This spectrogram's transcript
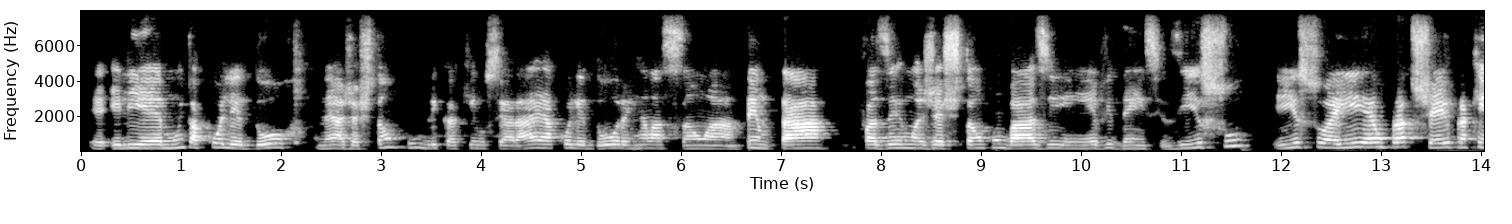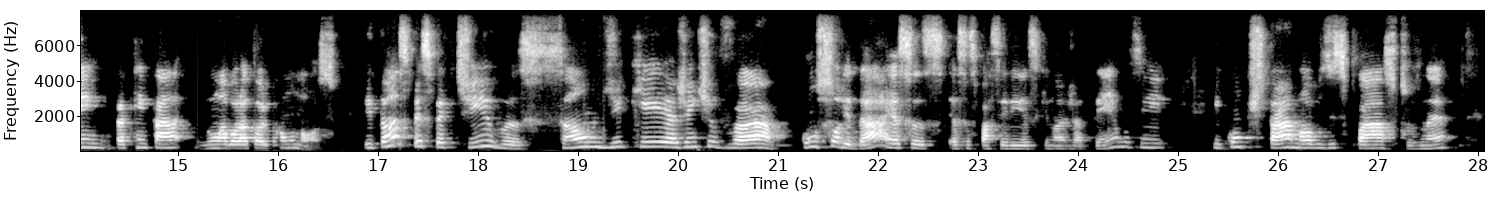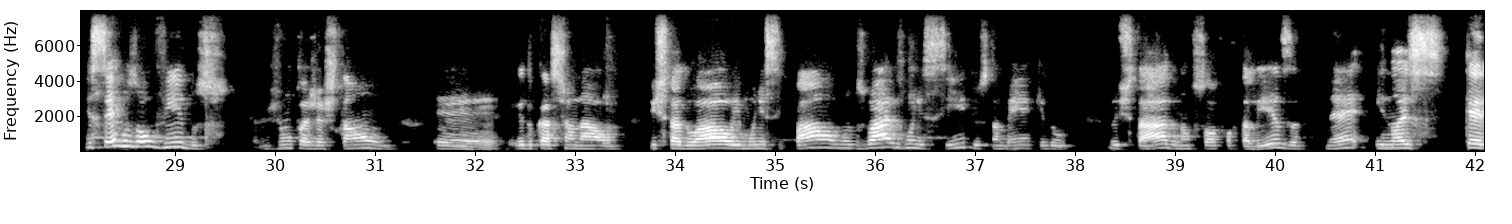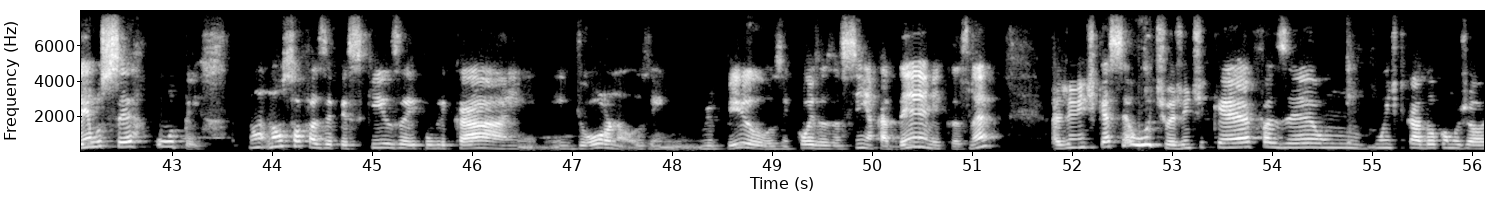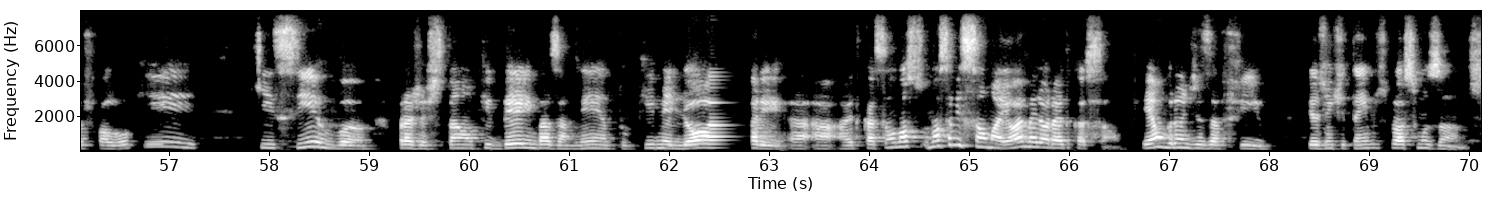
é, ele é muito acolhedor, né? A gestão pública aqui no Ceará é acolhedora em relação a tentar fazer uma gestão com base em evidências. E isso, isso aí é um prato cheio para quem para quem está num laboratório como o nosso. Então as perspectivas são de que a gente vá consolidar essas, essas parcerias que nós já temos e, e conquistar novos espaços, né? De sermos ouvidos junto à gestão é, educacional estadual e municipal, nos vários municípios também aqui do, do Estado, não só Fortaleza, né? E nós queremos ser úteis. Não, só fazer pesquisa e publicar em, em journals, em reviews, em coisas assim acadêmicas, né? A gente quer ser útil, a gente quer fazer um, um indicador, como o Jorge falou, que, que sirva para a gestão, que dê embasamento, que melhore a, a, a educação. Nosso, nossa missão maior é melhorar a educação. E é um grande desafio que a gente tem para os próximos anos.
